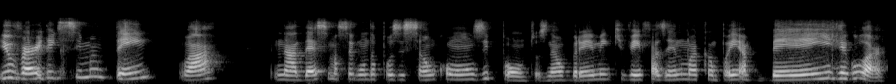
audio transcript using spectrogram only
e o Verden se mantém lá na 12 posição com 11 pontos, né? O Bremen que vem fazendo uma campanha bem irregular.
